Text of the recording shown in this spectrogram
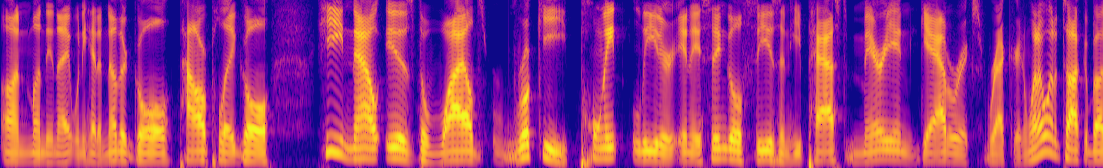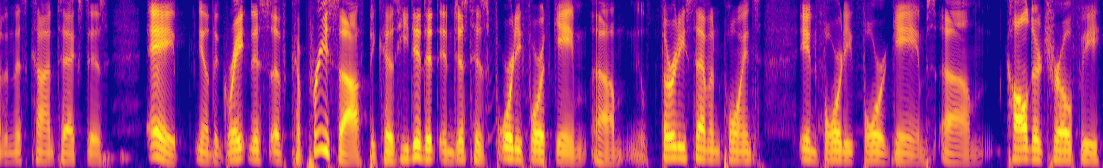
on Monday night when he had another goal, power play goal. He now is the Wild's rookie point leader in a single season. He passed Marian Gaborik's record. And what I want to talk about in this context is a you know the greatness of Kaprizov because he did it in just his 44th game, um, you know, 37 points in 44 games. Um, Calder Trophy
